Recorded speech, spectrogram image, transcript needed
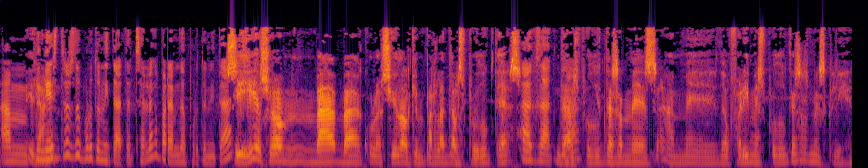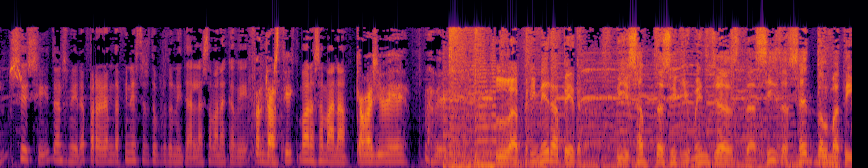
Amb I finestres d'oportunitat. Et sembla que parlem d'oportunitat? Sí, això va, va a col·lació del que hem parlat dels productes, Exacte. dels productes amb més, amb més d'oferir més productes als més clients. Sí, sí, doncs mira, parlarem de finestres d'oportunitat la setmana que ve. Fantàstic. Bona setmana. Que vagi bé. Adéu. La primera pedra, dissabtes i diumenges de 6 a 7 del matí.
